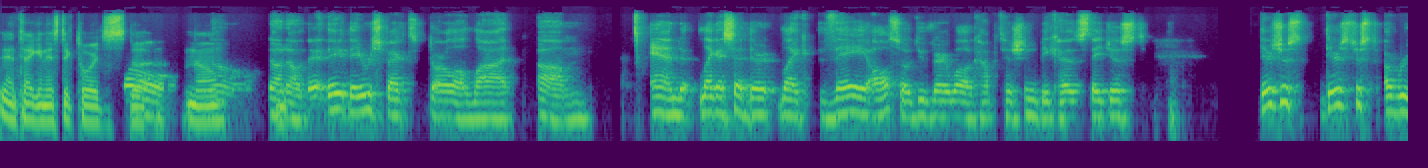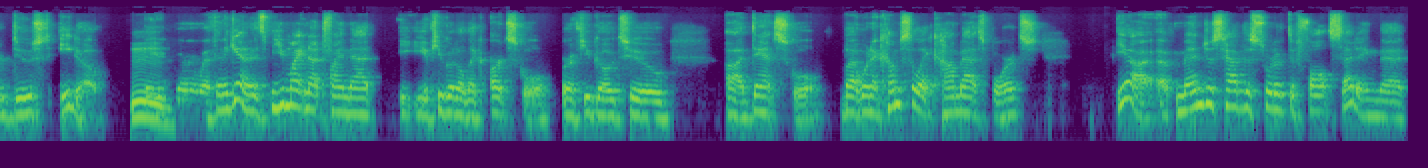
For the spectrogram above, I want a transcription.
antagonistic towards the Oh, no. no, no, no. They, they they respect Darla a lot. Um, and like I said, they're like they also do very well at competition because they just there's just there's just a reduced ego that Mm, you're dealing with. And again, it's you might not find that if you go to like art school or if you go to uh, dance school. But when it comes to like combat sports, yeah, uh, men just have this sort of default setting that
